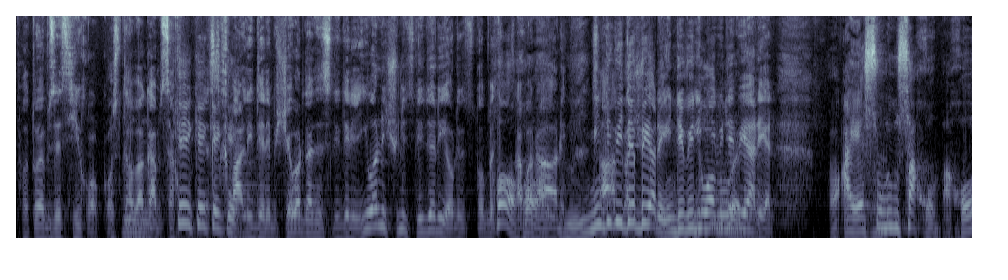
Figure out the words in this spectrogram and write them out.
ფოტოებზეც იყო კოსტავა გამსახურდა სხვა ლიდერები შევარდაძის ლიდერი ივანიშვილის ლიდერია 2019 წელს რა არის. ინდივიდები არის ინდივიდუალურები არიან. აი ეს სული უსახობა ხო?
